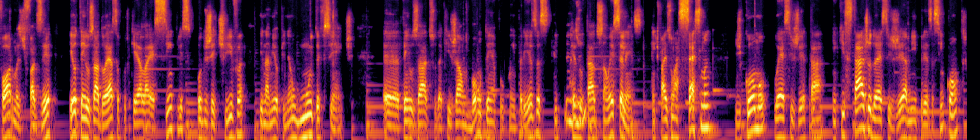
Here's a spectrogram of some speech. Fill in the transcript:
formas de fazer. Eu tenho usado essa porque ela é simples, objetiva e, na minha opinião, muito eficiente. É, tenho usado isso daqui já há um bom tempo com empresas e uhum. resultados são excelentes. A gente faz um assessment de como o ESG está, em que estágio do ESG a minha empresa se encontra.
